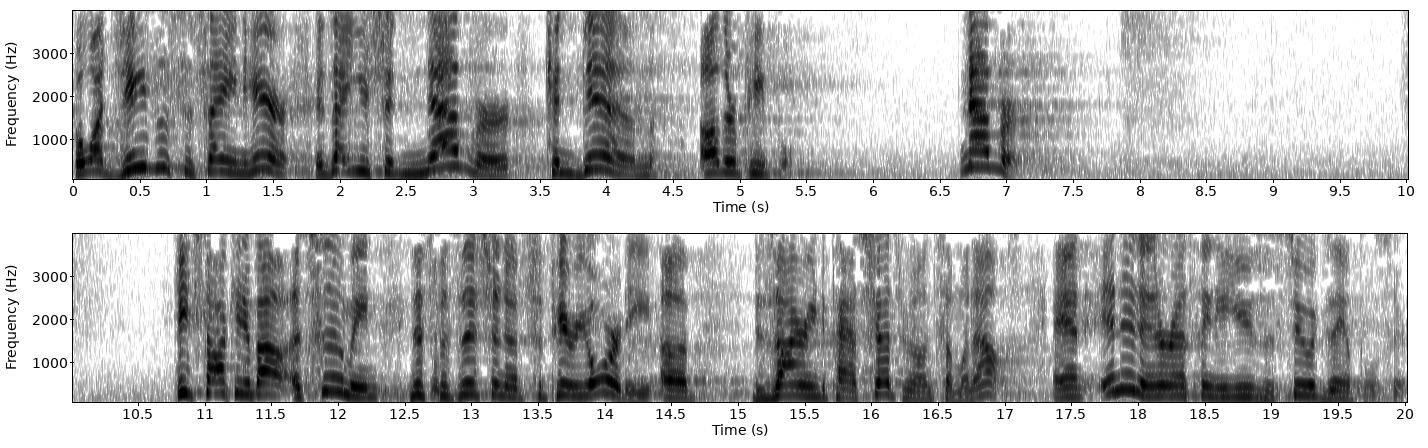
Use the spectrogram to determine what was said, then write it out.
But what Jesus is saying here is that you should never condemn other people. Never. He's talking about assuming this position of superiority, of desiring to pass judgment on someone else. And isn't it interesting he uses two examples here?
